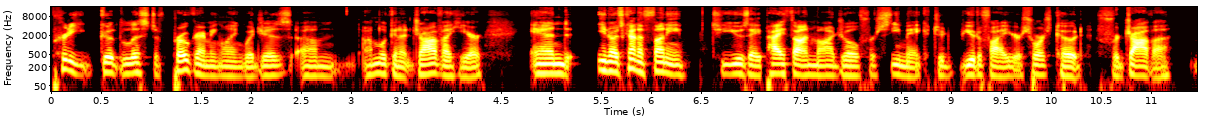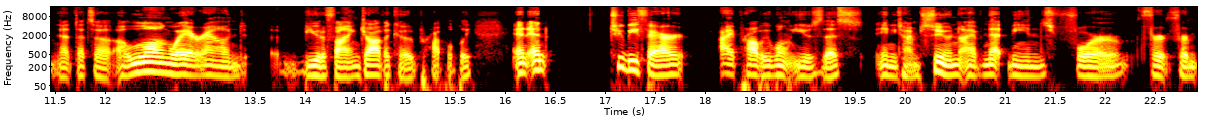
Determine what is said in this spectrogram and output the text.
pretty good list of programming languages. Um, I'm looking at Java here, and, you know, it's kind of funny to use a Python module for CMake to beautify your source code for Java. That, that's a, a long way around beautifying Java code, probably. And, and to be fair, I probably won't use this anytime soon. I have NetBeans for, for, for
